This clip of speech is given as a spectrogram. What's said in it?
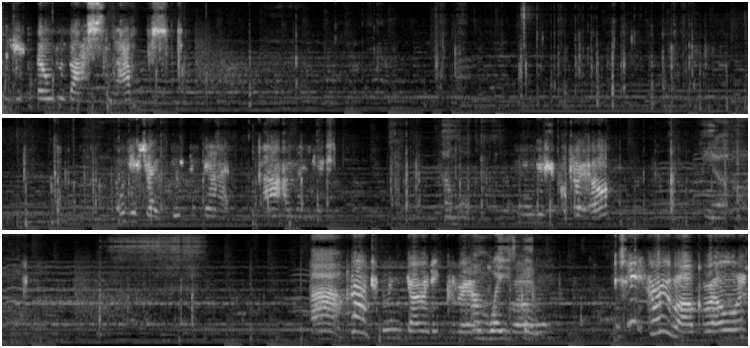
We get build with our slabs. Just like do something like that and then just, I'm up. and just cover it up. Yeah. Ah, that tree's already grown. I'm waiting. grown. Is it grew or grown?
